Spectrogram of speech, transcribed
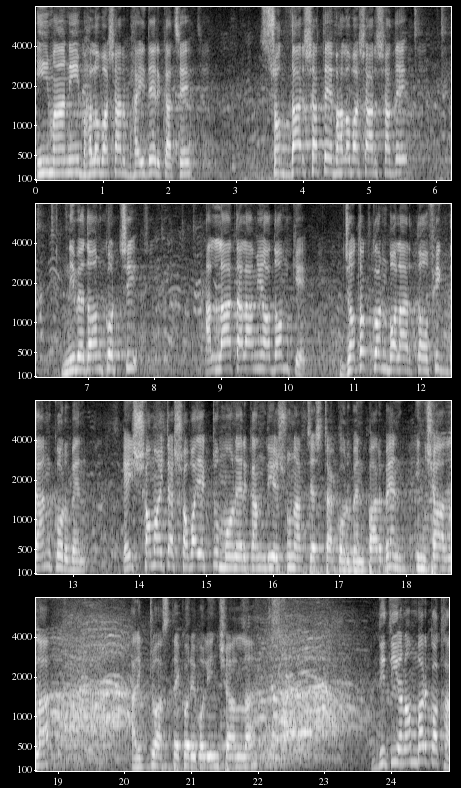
ইমানি ভালোবাসার ভাইদের কাছে, শ্রদ্ধার সাথে, ভালোবাসার সাথে নিবেদন করছি। আল্লাহ তালা আমি অদমকে যতক্ষণ বলার তৌফিক দান করবেন, এই সময়টা সবাই একটু মনের কান দিয়ে শোনার চেষ্টা করবেন, পারবেন? ইনশাআল্লাহ। আর একটু আস্তে করে বলি, ইনশাআল্লাহ। দ্বিতীয় নম্বর কথা,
